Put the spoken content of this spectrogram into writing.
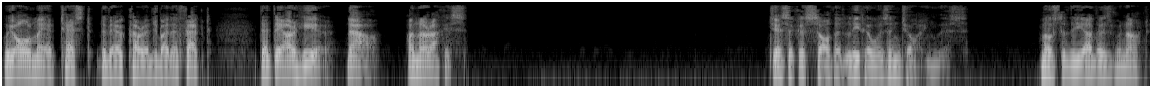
We all may attest to their courage by the fact that they are here, now, on Arrakis. Jessica saw that Leto was enjoying this. Most of the others were not.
